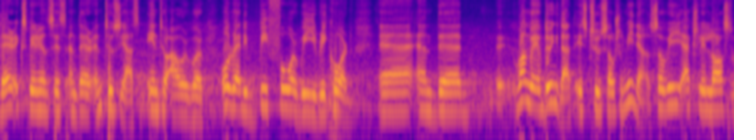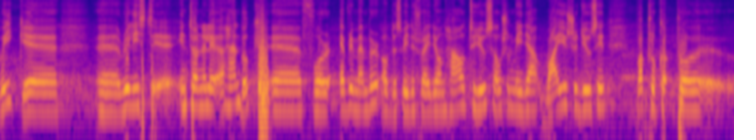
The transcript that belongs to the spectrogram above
their experiences, and their enthusiasm into our work already before we record. Uh, and uh, one way of doing that is through social media. So we actually last week. Uh, uh, released uh, internally a handbook uh, for every member of the Swedish radio on how to use social media, why you should use it, what pro, pro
